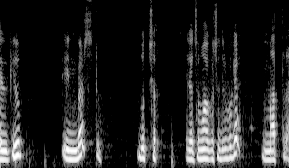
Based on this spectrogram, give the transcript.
L cube inverse two বুঝছ? এটা হচ্ছে মহাকর্ষ দ্রুপকের মাত্রা।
